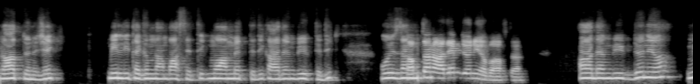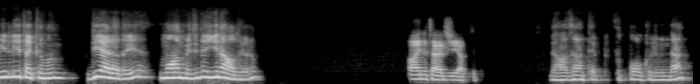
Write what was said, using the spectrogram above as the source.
Rahat dönecek. Milli takımdan bahsettik. Muhammed dedik. Adem Büyük dedik. O yüzden Kaptan Adem dönüyor bu hafta. Adem Büyük dönüyor. Milli takımın diğer adayı Muhammed'i de yine alıyorum. Aynı tercihi yaptık. Gaziantep Futbol Kulübü'nden.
